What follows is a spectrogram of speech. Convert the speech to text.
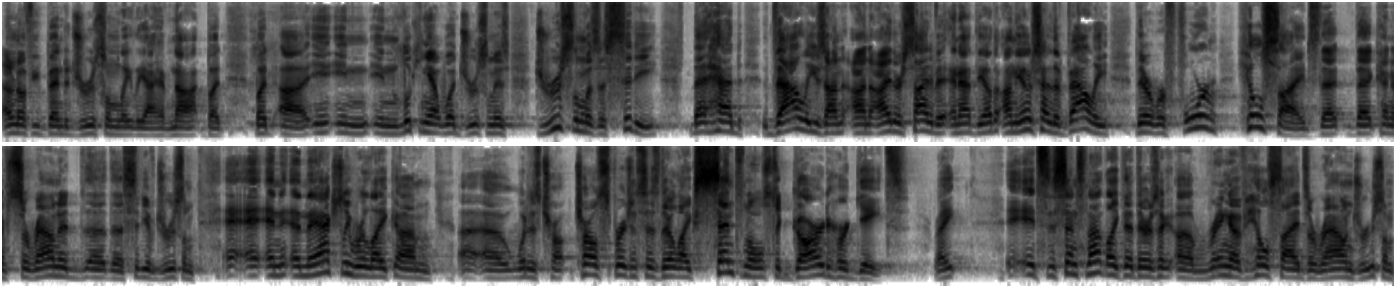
I don't know if you've been to Jerusalem lately. I have not. But, but uh, in, in looking at what Jerusalem is, Jerusalem was a city that had valleys on, on either side of it. And at the other, on the other side of the valley, there were four hillsides that, that kind of surrounded the, the city of Jerusalem. And, and, and they actually were like, um, uh, uh, what is Charles Spurgeon says, they're like sentinels to guard her gates, right? It's the sense not like that there's a, a, ring of hillsides around Jerusalem,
